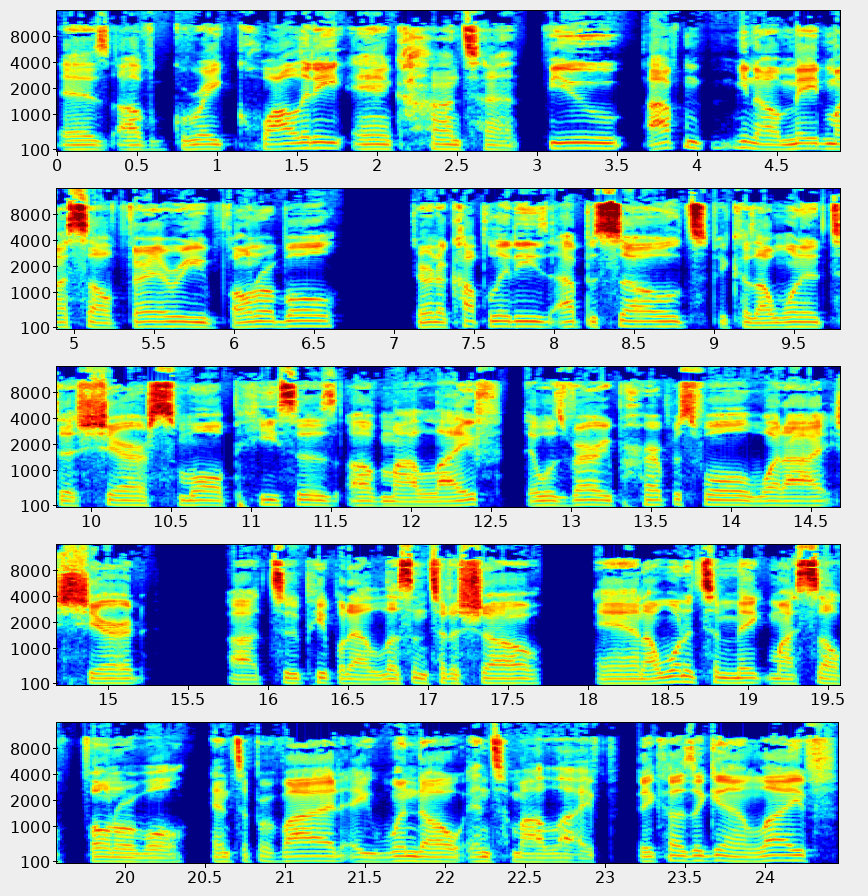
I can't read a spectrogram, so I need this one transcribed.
is of great quality and content. You, I've, you know, made myself very vulnerable during a couple of these episodes because I wanted to share small pieces of my life. It was very purposeful what I shared uh, to people that listen to the show. And I wanted to make myself vulnerable and to provide a window into my life. Because again, life,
